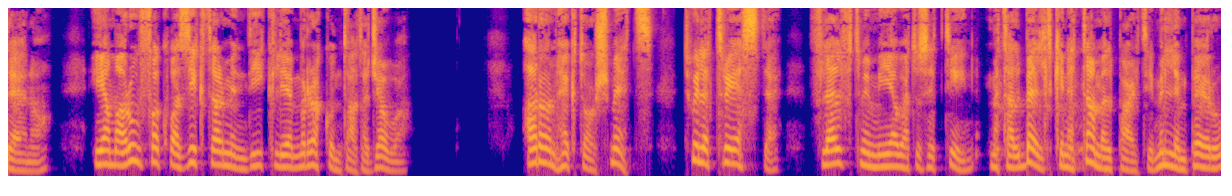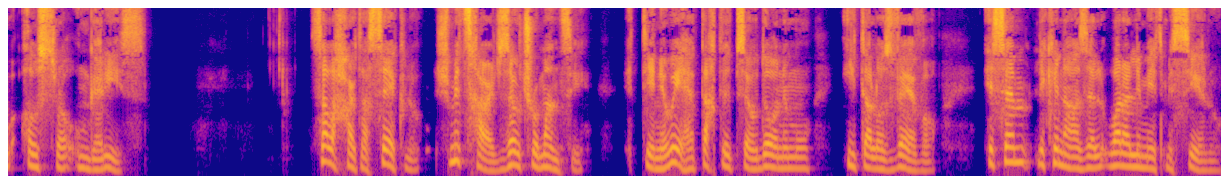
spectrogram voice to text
Zeno hija magħrufa kważi iktar minn dik li hemm irrakkuntata ġewwa. Aaron Hector Schmitz twieled Trieste fl-1861 meta l-belt kienet tagħmel parti mill-Imperu Awstro-Ungeriż. Sal-aħħar tas-seklu, Schmitz ħarġ żewġ rumanzi, it-tieni wieħed taħt il-psewdonimu Italo Svevo, isem li kien għażel wara li miet missieru,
